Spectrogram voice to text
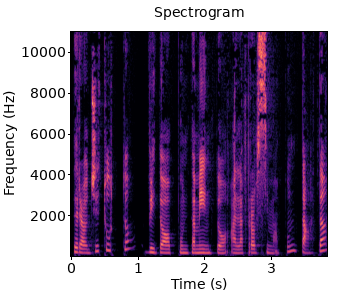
Per oggi è tutto, vi do appuntamento alla prossima puntata.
